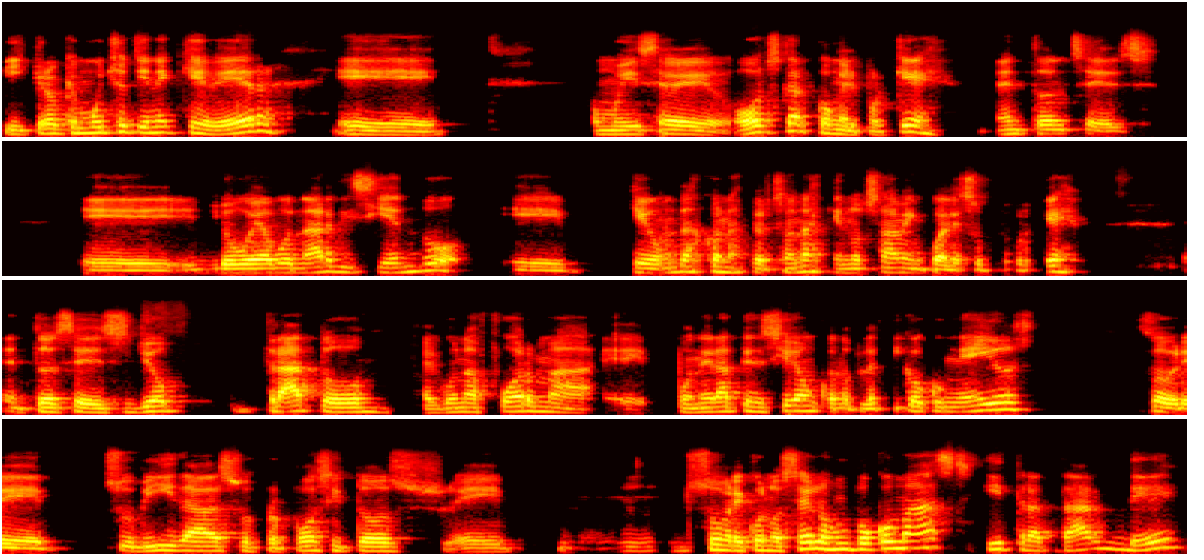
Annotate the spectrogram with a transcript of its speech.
Y creo que mucho tiene que ver, eh, como dice Oscar, con el porqué. Entonces, eh, yo voy a abonar diciendo, eh, ondas con las personas que no saben cuál es su porqué. Entonces, yo trato de alguna forma eh, poner atención cuando platico con ellos sobre su vida, sus propósitos, eh, sobre conocerlos un poco más y tratar de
